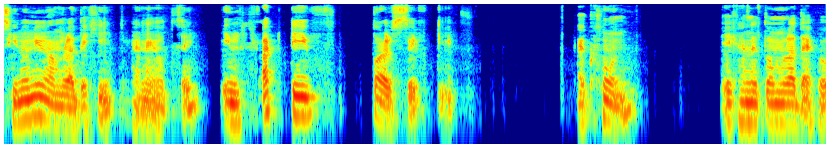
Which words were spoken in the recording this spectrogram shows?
সিনোনিম আমরা দেখি, এখানে হচ্ছে ইনস্ট্রাকটিভ পারসেপটিভ এখন এখানে তোমরা দেখো,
